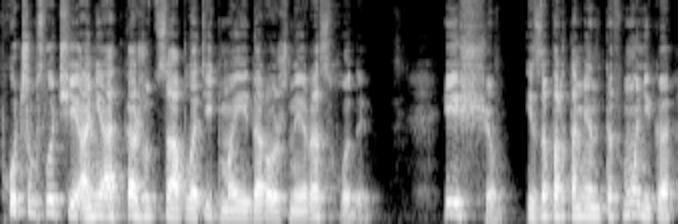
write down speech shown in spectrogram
В худшем случае они откажутся оплатить мои дорожные расходы. И еще. Из апартаментов Моника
